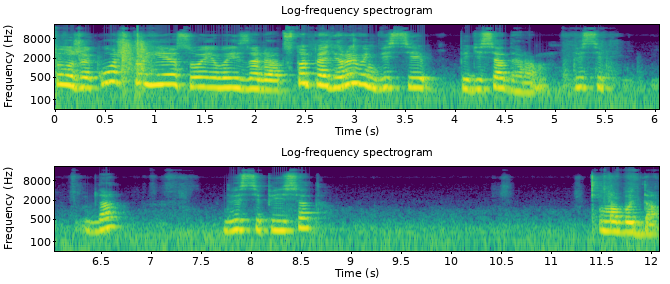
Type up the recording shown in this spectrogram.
теж коштує соєвий ізолят 105 гривень 250 грам. 200, да? 250? Мабуть, да.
